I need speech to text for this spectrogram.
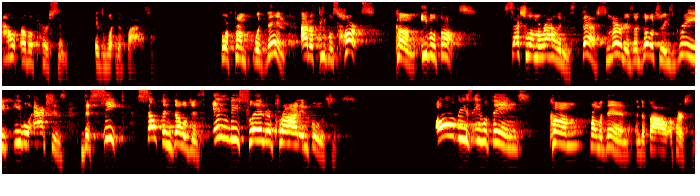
out of a person is what defiles him. For from within, out of people's hearts, come evil thoughts sexual immoralities, thefts, murders, adulteries, greed, evil actions, deceit, self indulgence, envy, slander, pride, and foolishness. All these evil things come from within and defile a person.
